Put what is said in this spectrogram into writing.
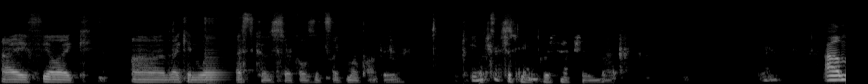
I feel like, uh, like in West Coast circles, it's like more popular. Interesting. Perception, but yeah. Um,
